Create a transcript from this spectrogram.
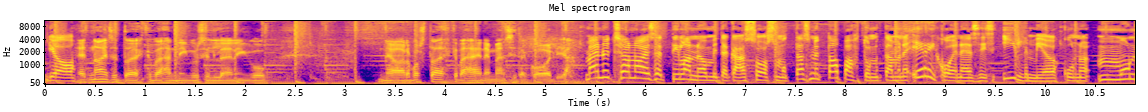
Joo. Että naiset on ehkä vähän niin kuin silleen niin kuin, ne arvostaa ehkä vähän enemmän sitä koodia. Mä en nyt sanoisi, että tilanne on mitenkään sos, mutta tässä nyt tapahtunut tämmönen erikoinen siis ilmiö, kun mun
